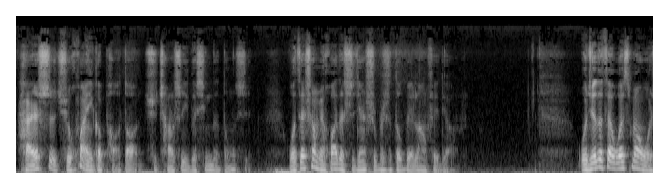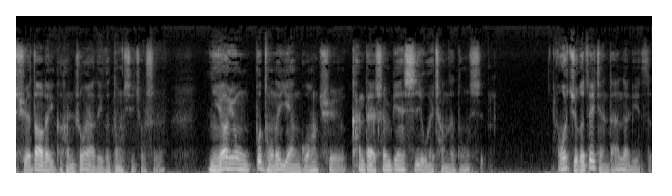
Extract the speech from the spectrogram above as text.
还是去换一个跑道去尝试一个新的东西？我在上面花的时间是不是都被浪费掉了？我觉得在 Westmon，我学到了一个很重要的一个东西，就是你要用不同的眼光去看待身边习以为常的东西。我举个最简单的例子，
